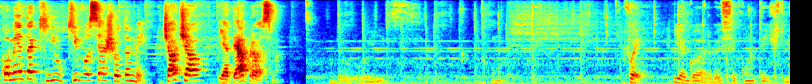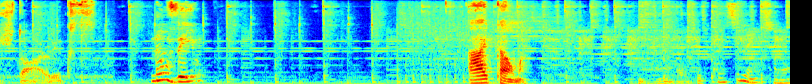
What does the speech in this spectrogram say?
Comenta aqui o que você achou também. Tchau, tchau e até a próxima. Dois, um. Foi. E agora vai ser contexto histórico. Não veio. Ai, calma. Agora ficou em silêncio, né?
